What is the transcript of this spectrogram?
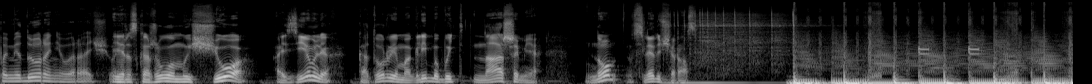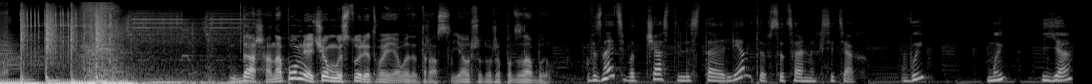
Помидоры не И выращивают. расскажу вам еще о землях, которые могли бы быть нашими, но в следующий раз. Даша, а напомни, о чем история твоя в этот раз. Я вот что-то уже подзабыл. Вы знаете, вот часто листая ленты в социальных сетях, вы, мы, я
